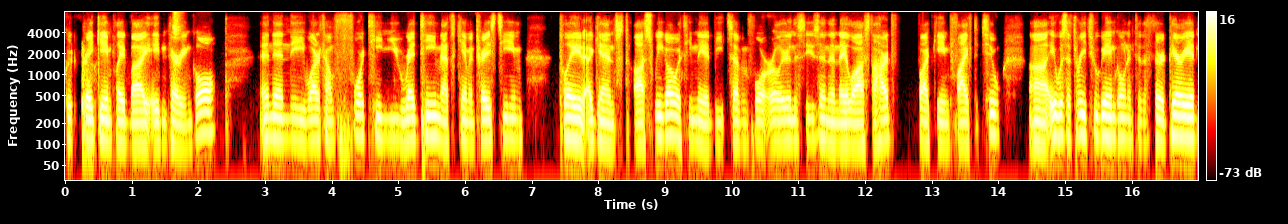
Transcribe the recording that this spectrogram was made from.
good, great game played by Aiden Perry in goal. And then the Watertown 14U Red team, that's Cam and Trey's team, played against Oswego, a team they had beat 7 4 earlier in the season, and they lost a hard fought game 5 to 2. Uh, it was a 3 2 game going into the third period.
